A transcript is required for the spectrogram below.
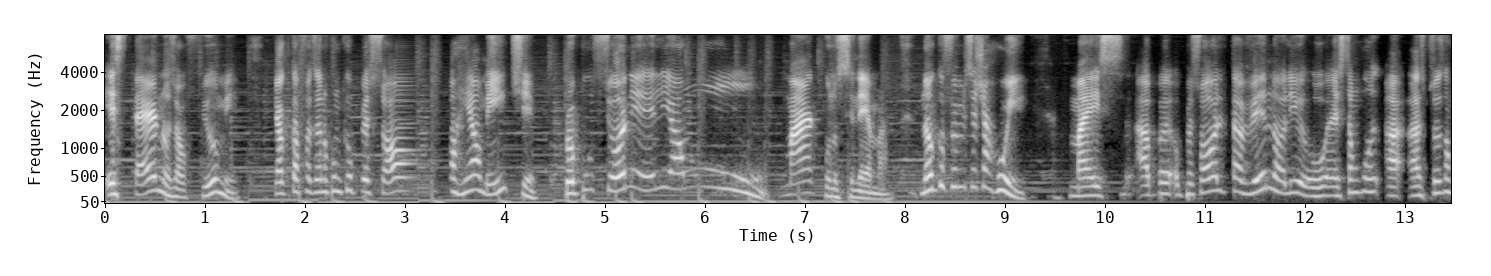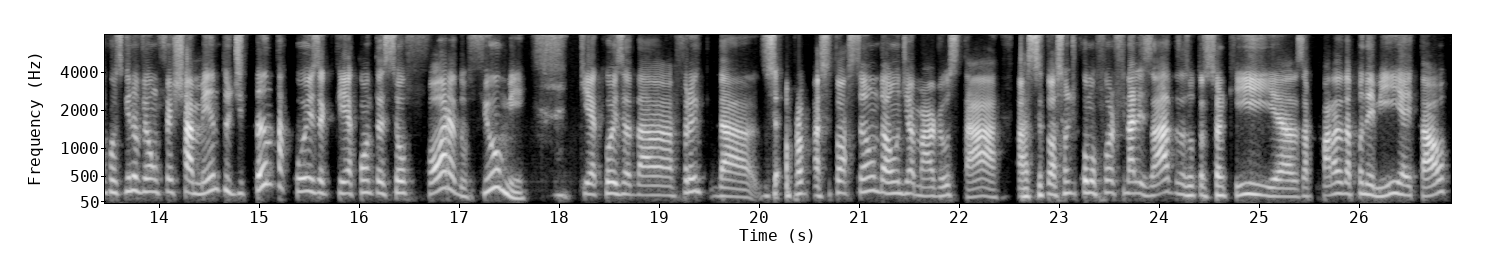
externos ao filme que é o que tá fazendo com que o pessoal realmente propulsione ele a um marco no cinema. Não que o filme seja ruim, mas a, o pessoal ele tá vendo ali, estão, a, as pessoas estão conseguindo ver um fechamento de tanta coisa que aconteceu fora do filme, que é coisa da, da a, situação da onde a Marvel está, a situação de como foram finalizadas as outras franquias, a parada da pandemia e tal,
